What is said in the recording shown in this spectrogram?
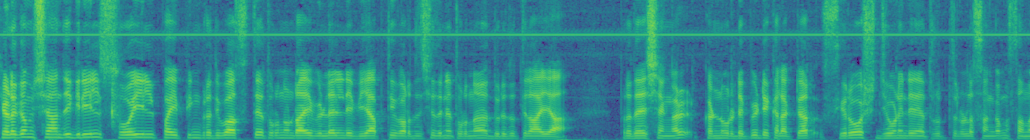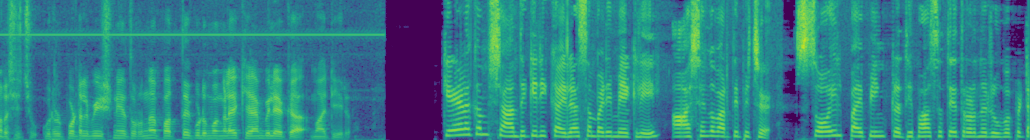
കിളകം ശാന്തിഗിരിയിൽ സോയിൽ പൈപ്പിംഗ് പ്രതിഭാസത്തെ തുടർന്നുണ്ടായ വിള്ളലിന്റെ വ്യാപ്തി വർദ്ധിച്ചതിനെ തുടർന്ന് ദുരിതത്തിലായ പ്രദേശങ്ങൾ. കണ്ണൂർ ഡെപ്യൂട്ടി കലക്ടർ സിറോഷ് ജോണിന്റെ നേതൃത്വത്തിലുള്ള സംഘം സന്ദർശിച്ചു. ഉരുൾപൊട്ടൽ ഭീഷണിയെ തുടർന്ന് പത്ത് കുടുംബങ്ങളെ ക്യാമ്പിലേക്ക് മാറ്റിയിരുന്നു. കേളകം ശാന്തിഗിരി കൈലാസംപടി മേഖലയിൽ ആശങ്ക വർദ്ധിപ്പിച്ച് സോയിൽ പൈപ്പിംഗ് പ്രതിഭാസത്തെ തുടർന്ന് രൂപപ്പെട്ട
